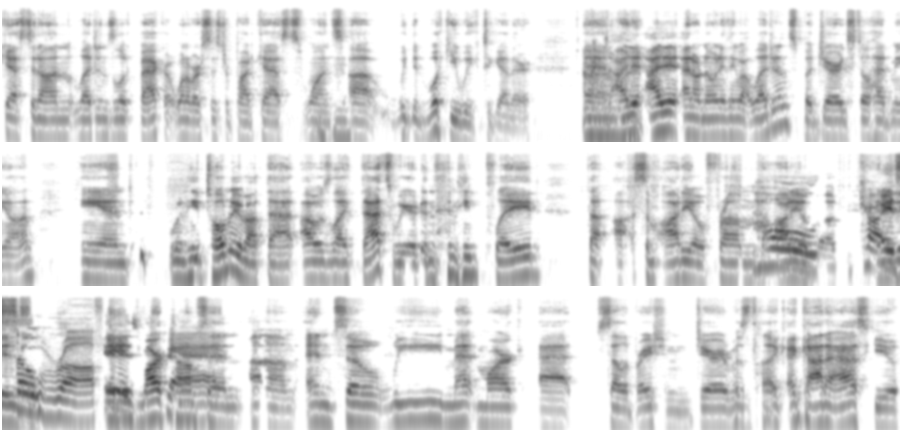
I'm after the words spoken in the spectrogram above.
guessed it on Legends Look Back, one of our sister podcasts. Once Mhm. uh, we did Wookiee Week together, and I Uh, did I did I don't know anything about Legends, but Jared still had me on. And when he told me about that, I was like, "That's weird." And then he played the uh, some audio from the Oh, audiobook. God, and it it's so rough. It It's is Mark bad. Thompson. Um, and so we met Mark at Celebration. and Jared was like, I gotta ask you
